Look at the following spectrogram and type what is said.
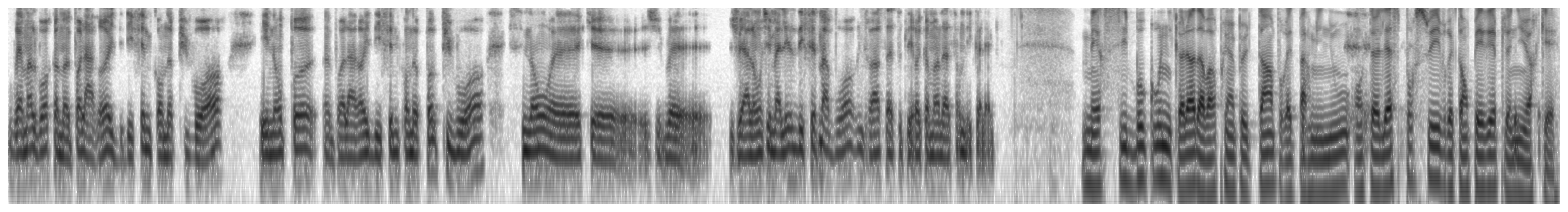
vraiment le voir comme un Polaroid des films qu'on a pu voir et non pas un Polaroid des films qu'on n'a pas pu voir. Sinon, euh, que je vais, je vais allonger ma liste des films à voir grâce à toutes les recommandations de mes collègues. Merci beaucoup, Nicolas, d'avoir pris un peu de temps pour être parmi nous. On te laisse poursuivre ton périple new-yorkais.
